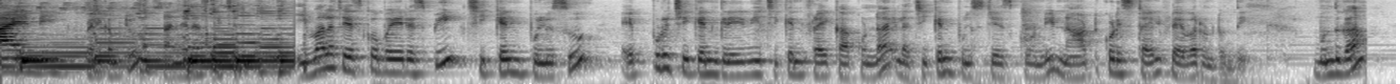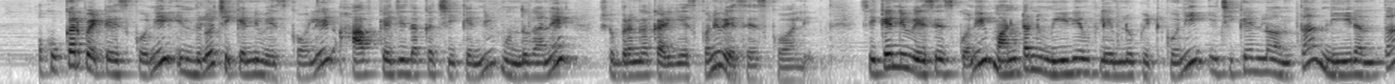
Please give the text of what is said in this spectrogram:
హాయ్ అండి. వెల్కమ్ టు సంజనాస్ కిచెన్ ఇవాళ చేసుకోబోయే రెసిపీ చికెన్ పులుసు. ఎప్పుడు చికెన్ గ్రేవీ చికెన్ ఫ్రై కాకుండా ఇలా చికెన్ పులుసు చేసుకోండి. నాటుకోడి స్టైల్ ఫ్లేవర్ ఉంటుంది. ముందుగా ఒక కుక్కర్ పెట్టేసుకొని ఇందులో చికెన్ని వేసుకోవాలి. హాఫ్ కేజీ దాకా చికెన్ని ముందుగానే శుభ్రంగా కడిగేసుకొని వేసేసుకోవాలి. చికెన్ని వేసేసుకొని మంటను మీడియం ఫ్లేమ్లో పెట్టుకొని ఈ చికెన్లో అంతా నీరంతా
